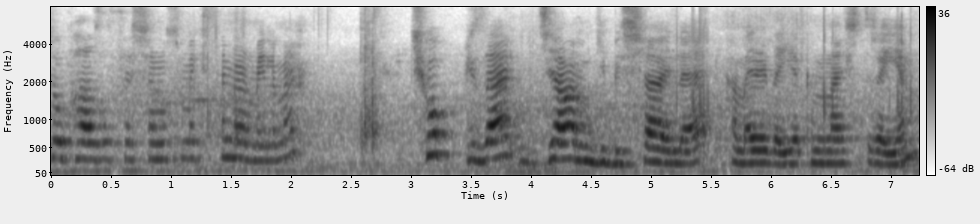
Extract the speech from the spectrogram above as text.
Çok fazla saçlarımı sürmek istemiyorum elime. Çok güzel cam gibi şöyle. Kamerayı da yakınlaştırayım.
